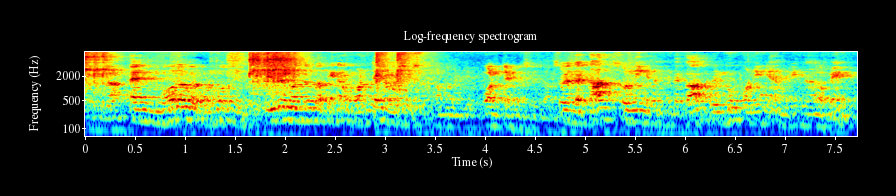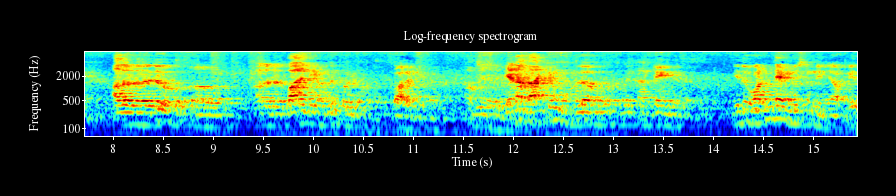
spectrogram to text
சரிங்களா? And moreover one more thing இது வந்து பார்த்தீங்கன்னா ஒன் டைம் யூஸ் பண்ண முடியும். ஒன் டைம் யூஸ் ஸோ இந்த கார்க் சொன்னீங்க. இந்த கார்க் ரிமூவ் பண்ணிட்டேன் அப்படின்னாலுமே அதோட இது அதோட குவாலிட்டி வந்து போயிடும். குவாலிட்டி ஏன்னா வேக்யூம் உள்ள கண்டெயின் இது ஒன் டைம் யூஸ் பண்ணீங்க அப்படி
